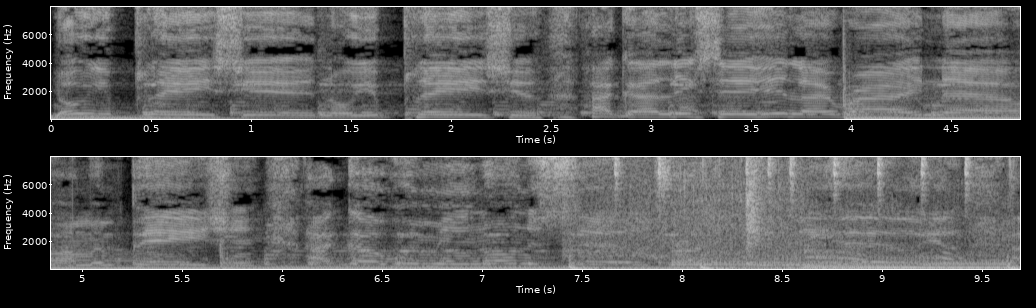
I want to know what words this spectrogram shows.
Know your place, yeah, know your place, yeah. I got licks to hit like right now. I'm impatient. I got women on the cell trying to give me hell, yeah.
